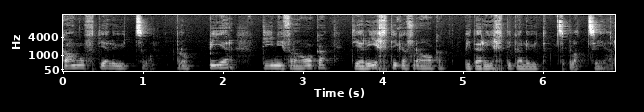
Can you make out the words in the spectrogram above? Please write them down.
gang auf die Leute zu. Probier deine Fragen, die richtigen Fragen, bei den richtigen Leuten zu platzieren.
